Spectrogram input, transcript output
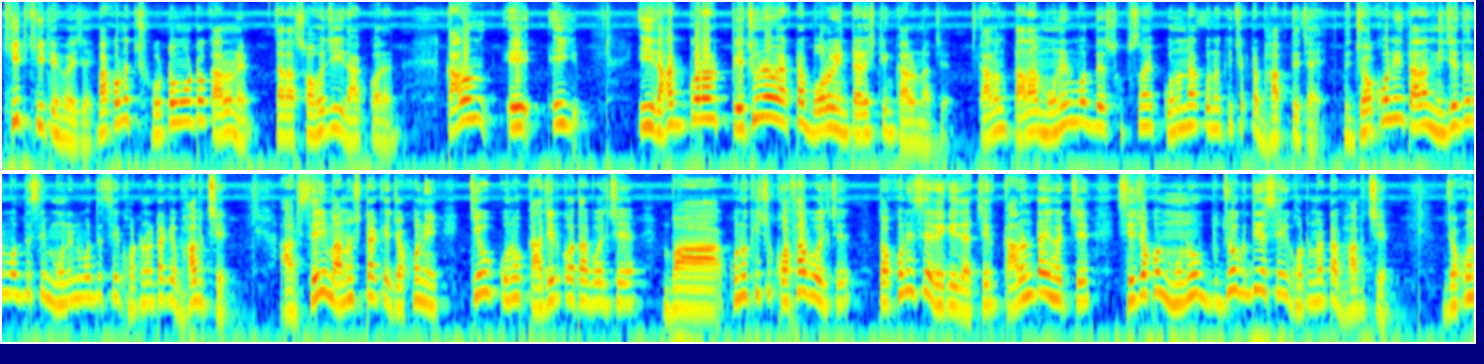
খিটখিটে হয়ে যায় বা কোনো ছোটো মোটো কারণে তারা সহজেই রাগ করেন। কারণ এই এই রাগ করার পেছনেও একটা বড় ইন্টারেস্টিং কারণ আছে। কারণ তারা মনের মধ্যে সবসময় কোনো না কোনো কিছু একটা ভাবতে চায়। যখনই তারা নিজেদের মধ্যে সেই মনের মধ্যে সেই ঘটনাটাকে ভাবছে, আর সেই মানুষটাকে যখনই কেউ কোনো কাজের কথা বলছে বা কোনো কিছু কথা বলছে, তখনই সে রেগে যাচ্ছে। এর কারণটাই হচ্ছে, সে যখন মনোযোগ দিয়ে সেই ঘটনাটা ভাবছে, যখন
